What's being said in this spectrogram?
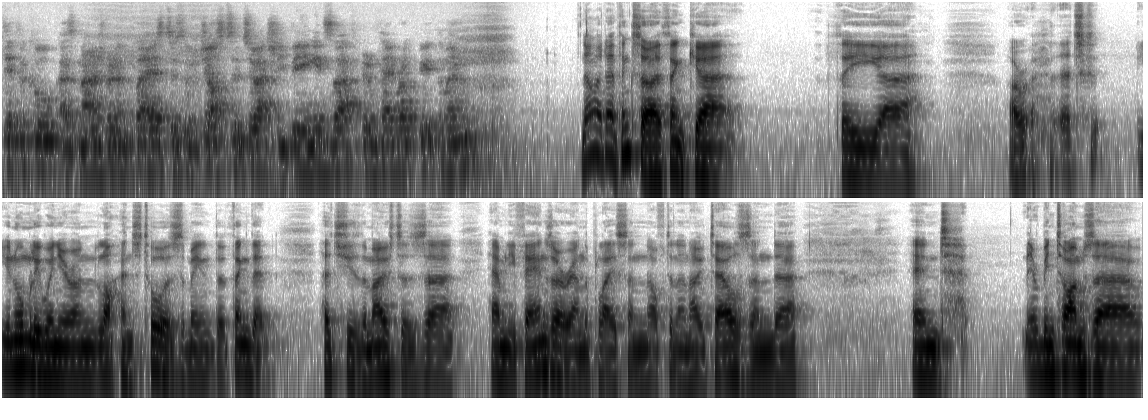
difficult as management and players to sort of adjust to, to actually being in South Africa and playing rugby at the moment? No, I don't think so. I think uh, the uh, it's you normally when you're on Lions tours. I mean, the thing that hits you the most is uh, how many fans are around the place, and often in hotels. And uh, and there have been times uh,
